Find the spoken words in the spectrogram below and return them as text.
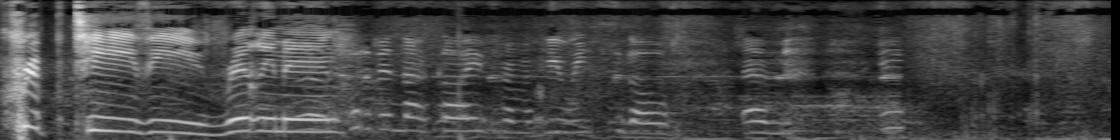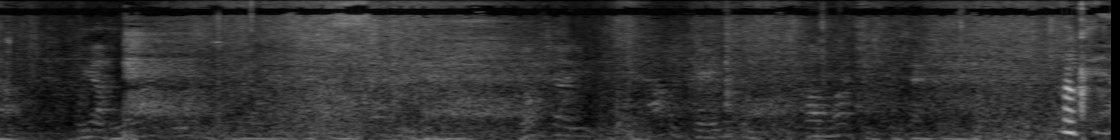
Crypt TV, really, man? Could have been that guy from a few weeks ago. Um, Okay.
